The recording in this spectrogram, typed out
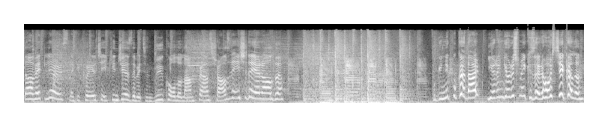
davetliler arasındaki Kraliçe 2. Elizabeth'in büyük oğlu olan Prens Charles ve eşi de yer aldı. Bu kadar. Yarın görüşmek üzere. Hoşçakalın.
